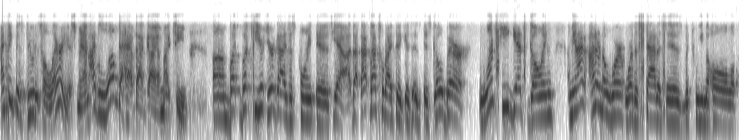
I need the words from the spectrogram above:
I think this dude is hilarious, man. I'd love to have that guy on my team. Um, but but to your, your guys' point is, yeah, that, that that's what I think is is, is Gobert. Once he gets going, I mean, I, I don't know where, where the status is between the whole,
